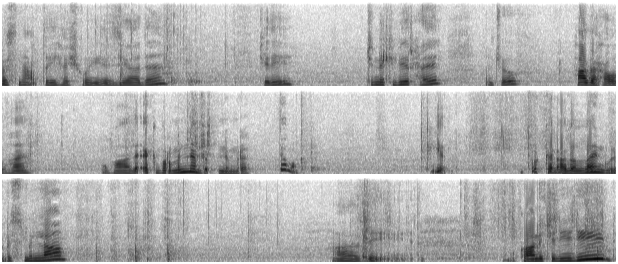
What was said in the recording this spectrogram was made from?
بس نعطيها شوية زيادة. كذي. كنا كبير حيل. نشوف. هذا حوضها. وهذا أكبر منه بنمرة تمام. يلا. نتوكل على الله. نقول بسم الله. هذه. مكانك الجديد.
